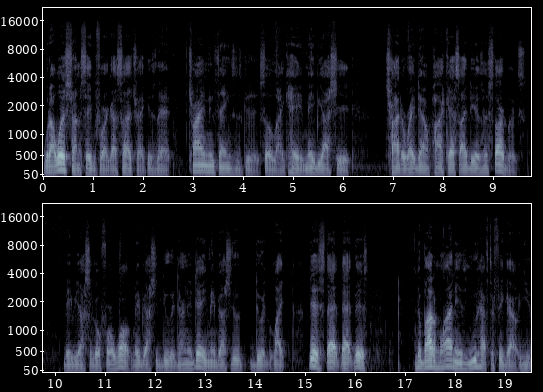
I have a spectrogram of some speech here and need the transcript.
what I was trying to say before I got sidetracked is that trying new things is good. So like, hey, maybe I should try to write down podcast ideas at Starbucks. Maybe I should go for a walk. Maybe I should do it during the day. Maybe I should do, do it like this, that, that, this. The bottom line is you have to figure out you.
